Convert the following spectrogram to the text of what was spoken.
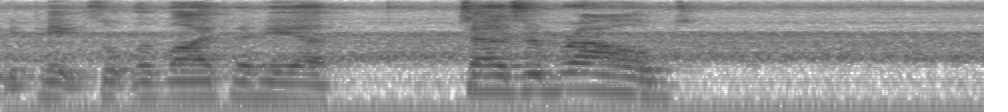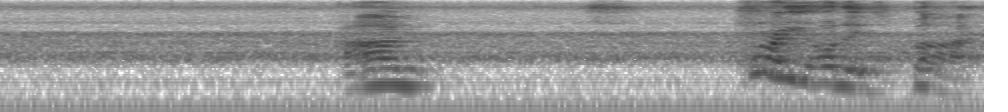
He picks up the Viper here. Turns him round. And straight on its back.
